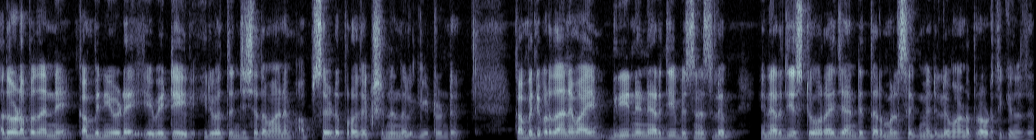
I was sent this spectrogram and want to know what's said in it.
അതോടൊപ്പം തന്നെ കമ്പനിയുടെ എവിറ്റയിൽ ഇരുപത്തഞ്ച് ശതമാനം അപ്സൈഡ് പ്രൊജക്ഷനും നൽകിയിട്ടുണ്ട്. കമ്പനി പ്രധാനമായും ഗ്രീൻ എനർജി ബിസിനസ്സിലും എനർജി സ്റ്റോറേജ് ആൻഡ് തെർമൽ സെഗ്മെന്റിലുമാണ് പ്രവർത്തിക്കുന്നത്.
